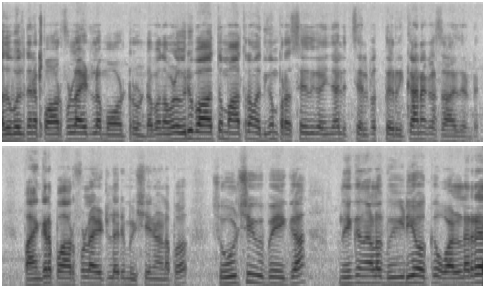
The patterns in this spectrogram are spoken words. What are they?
അതുപോലെ തന്നെ പവർഫുള്ളായിട്ടുള്ള മോട്ടറുണ്ട് അപ്പോൾ നമ്മൾ ഒരു ഭാഗത്ത് മാത്രം അധികം പ്രസ് ചെയ്ത് കഴിഞ്ഞാൽ ചിലപ്പോൾ തെറിക്കാനൊക്കെ സാധ്യതയുണ്ട്. ഭയങ്കര പവർഫുള്ളായിട്ടുള്ള ഒരു മെഷീനാണ് അപ്പോൾ സൂക്ഷിച്ച് ഉപയോഗിക്കുക. നിങ്ങൾക്ക് നല്ല വീഡിയോ ഒക്കെ വളരെ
